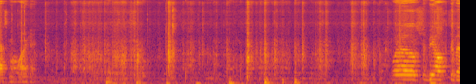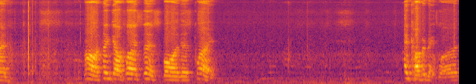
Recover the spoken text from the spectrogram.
That's more like it. Well, should be off to bed. Oh, I think I'll place this by this plate. And covered base wood.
